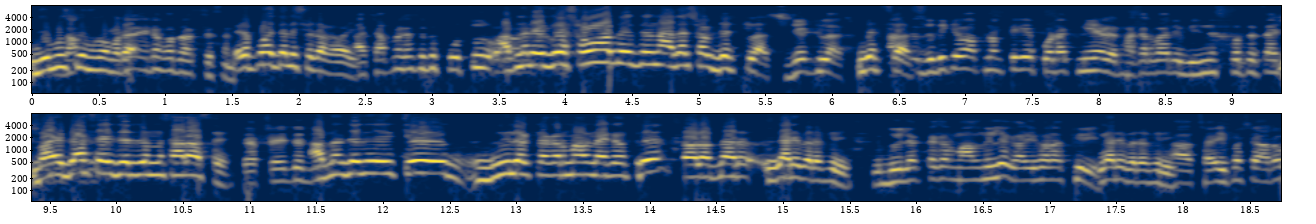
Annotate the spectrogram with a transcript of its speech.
যে মুসলিম কমট এটা- এটা কত রাখতেছেন? এটা পঁয়তাল্লিশশো টাকা ভাই। আচ্ছা আপনার কাছে তো প্রচুর আপনার এগুলো সব দেখছেন আদার সব jet flash jet flash Jet flash। যদি কেউ আপনার থেকে প্রোডাক্ট নিয়ে ঢাকার বাইরে বিজনেস করতে চায় ভাই ব্যবসায়ীদের জন্য ছাড় আছে। ব্যবসায়ীদের আপনার যদি কেউ দুই লাখ টাকার মাল না একত্রে তাহলে আপনার গাড়ি ভাড়া ফ্রি দুই লাখ টাকার মাল নিলে গাড়ি ভাড়া ফ্রি গাড়ি ভাড়া ফ্রি আচ্ছা এই পাশে আরও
